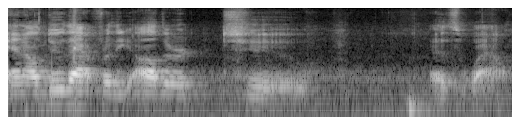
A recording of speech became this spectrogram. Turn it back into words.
and I'll do that for the other two as well.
